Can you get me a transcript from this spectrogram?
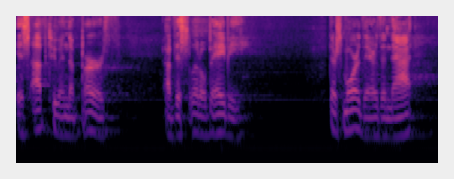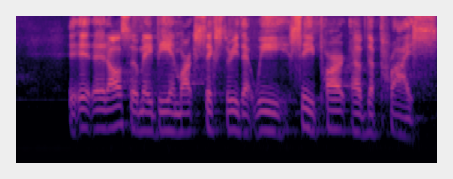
is up to in the birth of this little baby. There's more there than that. It, it also may be in Mark 6 3 that we see part of the price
